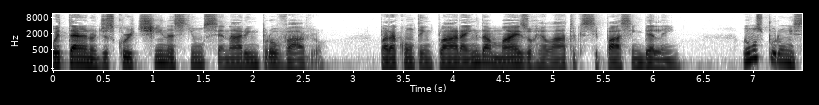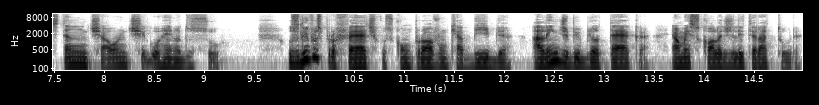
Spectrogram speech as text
O Eterno descortina-se em um cenário improvável, para contemplar ainda mais o relato que se passa em Belém. Vamos por um instante ao antigo Reino do Sul. Os livros proféticos comprovam que a Bíblia, além de biblioteca, é uma escola de literatura.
